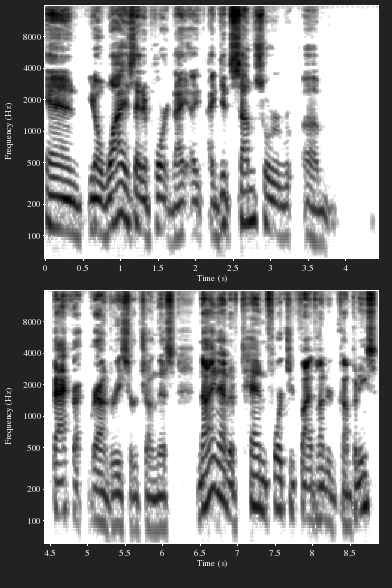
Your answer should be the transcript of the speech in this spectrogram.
And you know why is that important? I, I, I did some sort of um, background research on this. Nine out of 10 Fortune 500 companies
